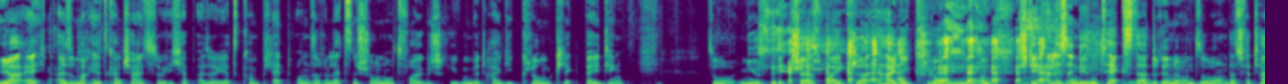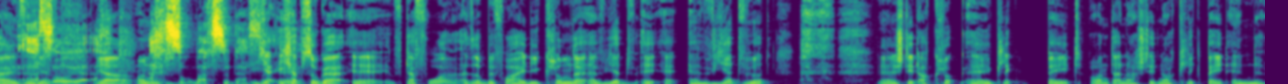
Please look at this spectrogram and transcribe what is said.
Ja, echt? Also mach jetzt keinen Scheiß. Ich habe also jetzt komplett unsere letzten Shownotes vollgeschrieben mit Heidi Klum Clickbaiting. So Nude Pictures bei Heidi Klum und steht alles in diesem Text da drin und so und das verteilt sich. Ach so, ja. Ja, und Ach, so machst du das. ja, okay. ich habe sogar äh, davor, also bevor Heidi Klum da erwirrt, äh, äh, erwirrt wird, äh, steht auch Kluck, äh, Clickbait und danach steht noch Clickbait Ende.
